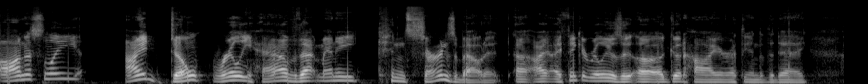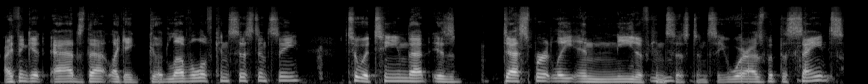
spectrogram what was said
Honestly, I don't really have that many concerns about it. Uh, I, I, think it really is a, a, good hire at the end of the day. I think it adds that like a good level of consistency to a team that is desperately in need of mm-hmm. consistency. Mm-hmm. Whereas with the Saints,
